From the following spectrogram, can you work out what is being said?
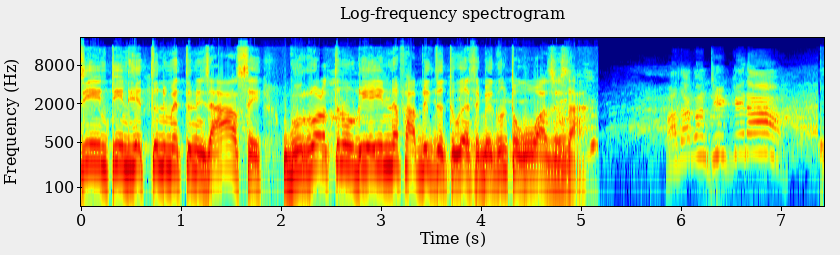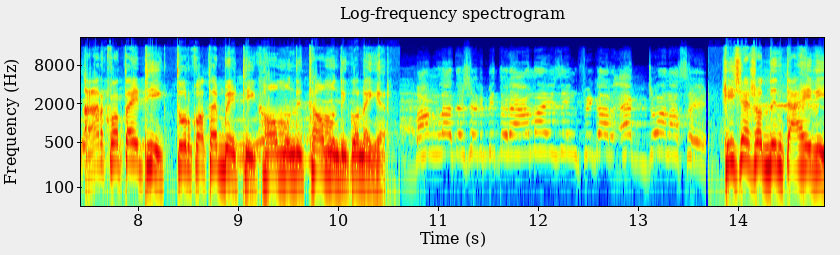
জিন টিন হেতুনি মেতুনি যা আছে গুরগড়তন উড়িয়ে না পাবলিক যতটুকু আছে বেগুন তো ওয়াজে যা। কথা কোন ঠিক কিনা আর কথাই ঠিক তোর কথা বে ঠিক হ মন্দির থ মন্দির কোনাইগার বাংলাদেশের ভিতরে অ্যামাইজিং ফিগার একজন আছে। তাহিরি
